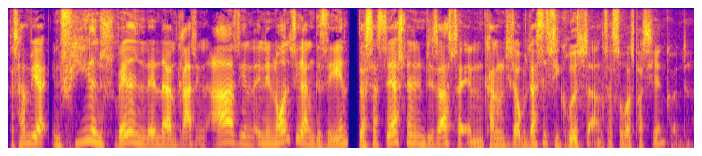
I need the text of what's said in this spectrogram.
Das haben wir in vielen Schwellenländern, gerade in Asien in den 90ern gesehen, dass das sehr schnell im Desaster enden kann. Und ich glaube, das ist die größte Angst, dass sowas passieren könnte.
